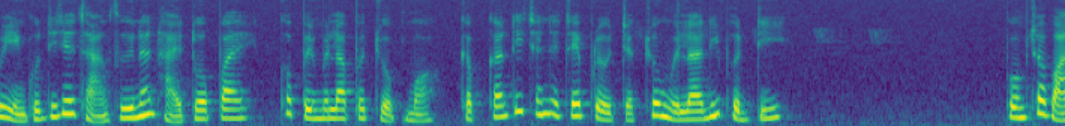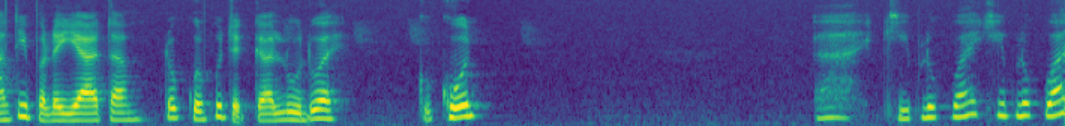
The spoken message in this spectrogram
ผู้หญิงคนที่เจ๊ถางซื้อนั้นหายตัวไป ก็เป็นเวลาประจวบเหมาะกับการที่ฉันจะใช้ประโยชน์จากช่วงเวลานี้พอดี ผมชอบอาหารที่ภรรยาทำรบกวนผู้จัดการรู้ด้วยกุคุณเอ้คีบลุกไว้คีบลุกไว้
